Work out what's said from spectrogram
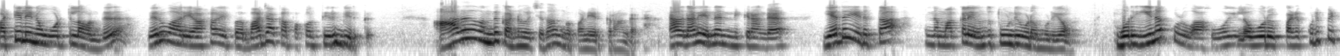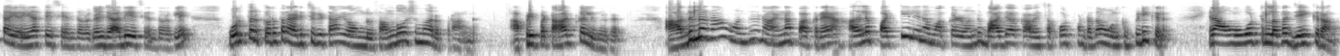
பட்டியலின ஓட்டுல வந்து வெறுவாரியாக இப்ப பாஜக பக்கம் திரும்பி இருக்கு. அதை வந்து கண்ணு வச்சுதான் அவங்க பண்ணியிருக்கிறாங்க. அதனால என்ன நினைக்கிறாங்க? எதை எடுத்தால் இந்த மக்களை வந்து தூண்டி விட முடியும்? ஒரு இனக்குழுவாகவோ இல்லை ஒரு ப குறிப்பிட்ட இனத்தை சேர்ந்தவர்கள் ஜாதியை சேர்ந்தவர்களே ஒருத்தருக்கு ஒருத்தர் அடிச்சுக்கிட்டா அவங்களுக்கு சந்தோஷமா இருப்பாங்க. அப்படிப்பட்ட ஆட்கள் இவர்கள். அதுல தான் வந்து நான் என்ன பார்க்குறேன் அதில் பட்டியலின மக்கள் வந்து பாஜகவை சப்போர்ட் பண்றதா அவங்களுக்கு பிடிக்கல. ஏன்னா அவங்க ஓட்டில் தான் ஜெயிக்கிறாங்க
